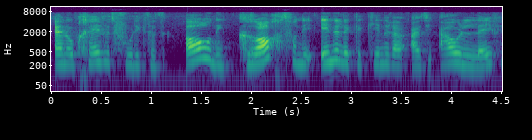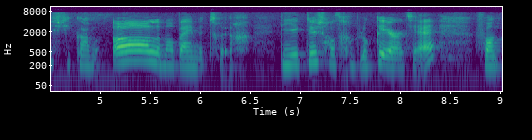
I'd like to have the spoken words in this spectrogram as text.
En op een gegeven moment voelde ik dat al die kracht van die innerlijke kinderen uit die oude levens, die kwamen allemaal bij me terug. Die ik dus had geblokkeerd. Hè? Van,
